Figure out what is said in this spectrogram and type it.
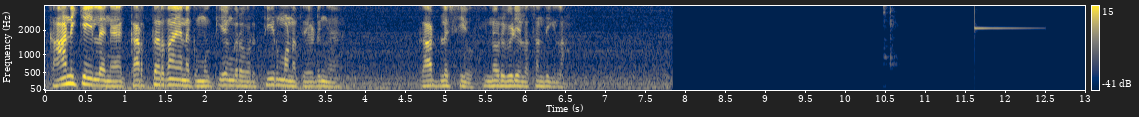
காணிக்கை இல்லைங்க. கர்த்தர் தான் எனக்கு முக்கியங்கிற ஒரு தீர்மானத்தை எடுங்க. காட் பிளெஸ் யூ இன்னொரு வீடியோவில் சந்திக்கலாம்.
